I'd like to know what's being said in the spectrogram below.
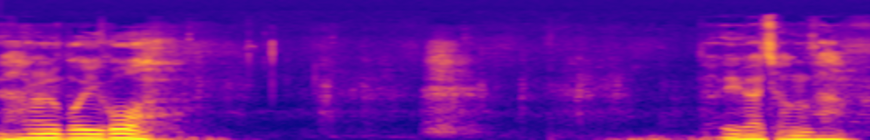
하늘 보이고 여기가 정상.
